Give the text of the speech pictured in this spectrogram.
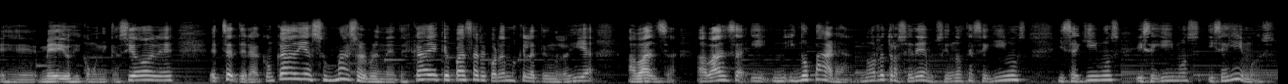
eh, medios y comunicaciones, etc. Con cada día son más sorprendentes. Cada día que pasa recordemos que la tecnología avanza, avanza y, y no para, no retrocedemos, sino que seguimos y seguimos y seguimos y seguimos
